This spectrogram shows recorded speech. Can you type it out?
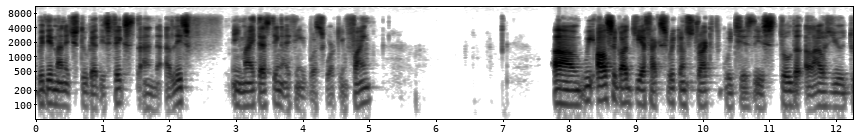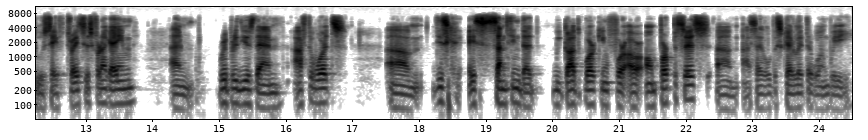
we did manage to get this fixed, and at least in my testing, I think it was working fine. Um, we also got GFX Reconstruct, which is this tool that allows you to save traces from a game and reproduce them afterwards. Um, this is something that we got working for our own purposes, um, as I will describe later when we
